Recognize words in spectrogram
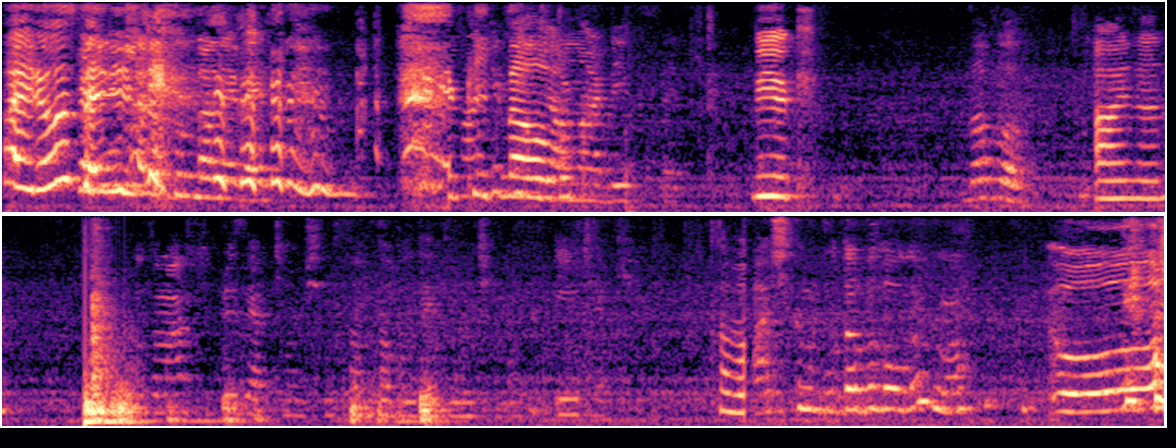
Hayır ama sen senin ilk. tarafından evet. Hangi İkna olduk. fincanlarda içsek? Büyük. Double. Aynen. O zaman sürpriz yapacağım şimdi sana double dediğim için. İyi kek. Tamam. Aşkım bu double olur mu? Oo.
